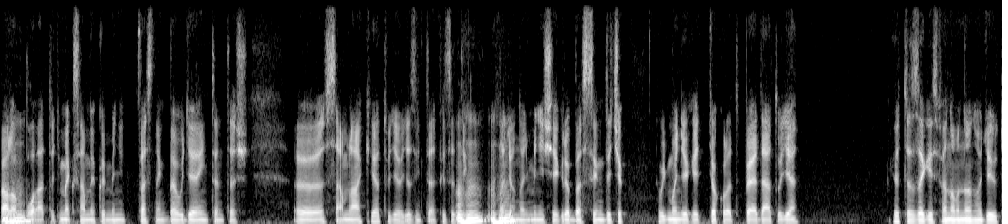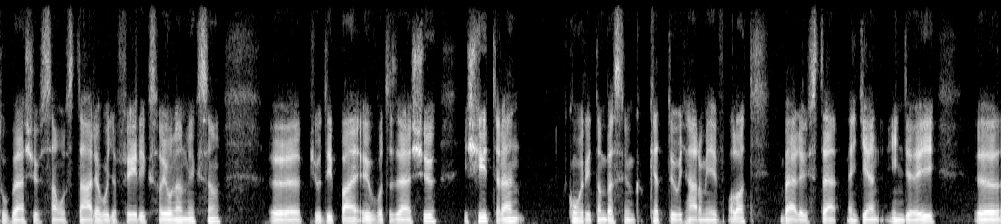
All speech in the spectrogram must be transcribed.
Uh-huh. Alapból, hát, hogy megszámoljuk, hogy mennyit vesznek be ugye interneten ö, számlákért, ugye, hogy az internet fizetik, uh-huh, uh-huh. nagyon nagy mennyiségről beszélünk, de csak, hogy mondjuk egy gyakorlati példát, ugye, jött az egész fenomenon, hogy a YouTube első számú sztárja, hogy a Félix, ha jól emlékszem, ö, PewDiePie, ő volt az első, és hirtelen, konkrétan beszélünk kettő vagy három év alatt, beelőzte egy ilyen indiai ö,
